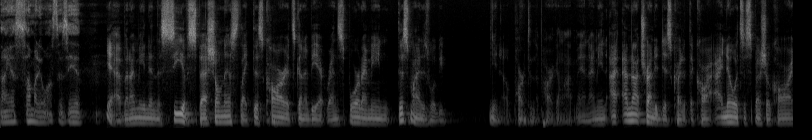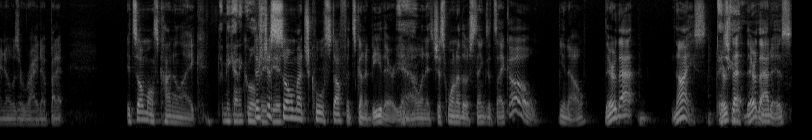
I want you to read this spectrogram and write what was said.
I guess somebody wants to see it. yeah, but I mean, in the sea of specialness, like this car, it's going to be at Rennsport. I mean, this might as well be, you know, parked in the parking lot, man. I mean, I, I'm not trying to discredit the car. I know it's a special car. I know it was a write up, but it, it's almost kind of like It'd be kind of cool. there's just did. so much cool stuff that's going to be there, you Yeah. know, and it's just one of those things. It's like, oh, you know, they're that nice. They There's should- that. There that is.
